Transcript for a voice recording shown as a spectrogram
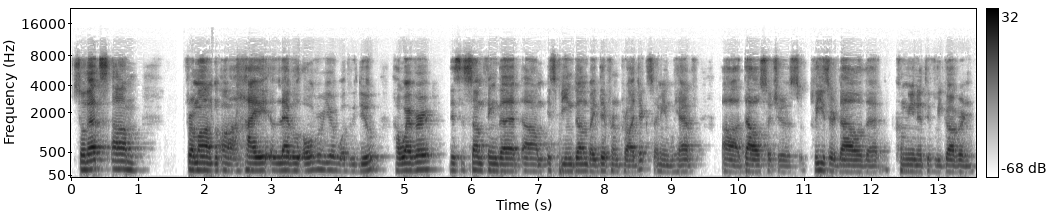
So that's um, from um, a high level overview of what we do. However, this is something that um, is being done by different projects. I mean, we have uh, DAOs such as PleasrDAO that communitively govern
